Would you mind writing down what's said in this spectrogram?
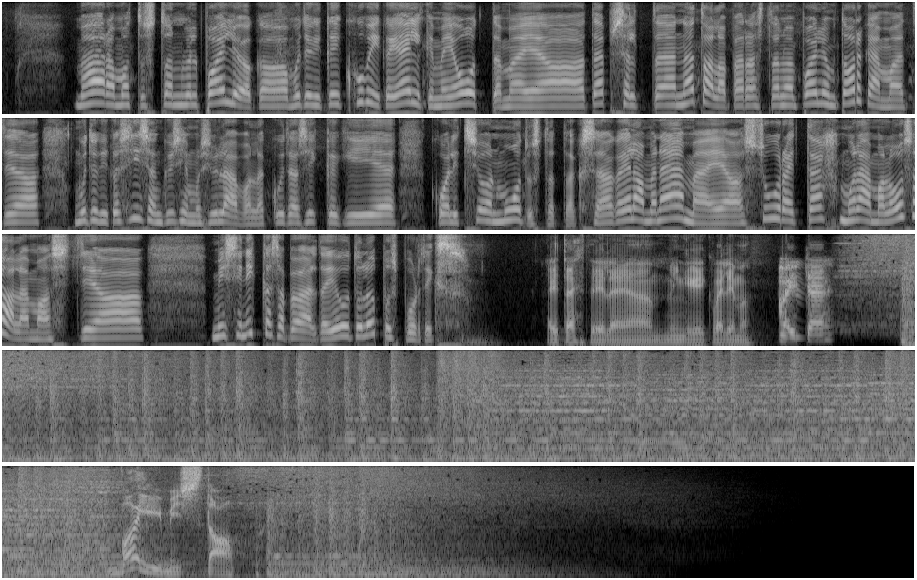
määramatust on veel palju, aga muidugi kõik huviga jälgime ja ootame ja täpselt nädala pärast oleme palju targemad ja muidugi ka siis on küsimusi üleval, et kuidas ikkagi koalitsioon moodustatakse, aga elame-näeme ja suur aitäh mõlemale osalemast ja mis siin ikka saab öelda, jõudu lõpuspurdiks! aitäh teile ja minge kõik valima! aitäh! Valmistab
